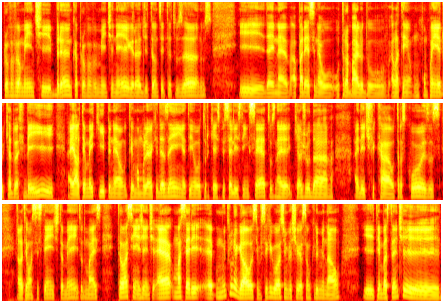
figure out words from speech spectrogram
provavelmente branca, provavelmente negra, de tantos e tantos anos. E daí, né, aparece, né, o, o, trabalho do... Ela tem um companheiro que é do FBI, aí ela tem uma equipe, né, tem uma mulher que desenha, tem outro que é especialista em insetos, né, que ajuda a, a identificar outras coisas. Ela tem um assistente também e tudo mais. Então, assim, gente, é uma série é muito legal, assim, você que gosta de investigação criminal e tem bastante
